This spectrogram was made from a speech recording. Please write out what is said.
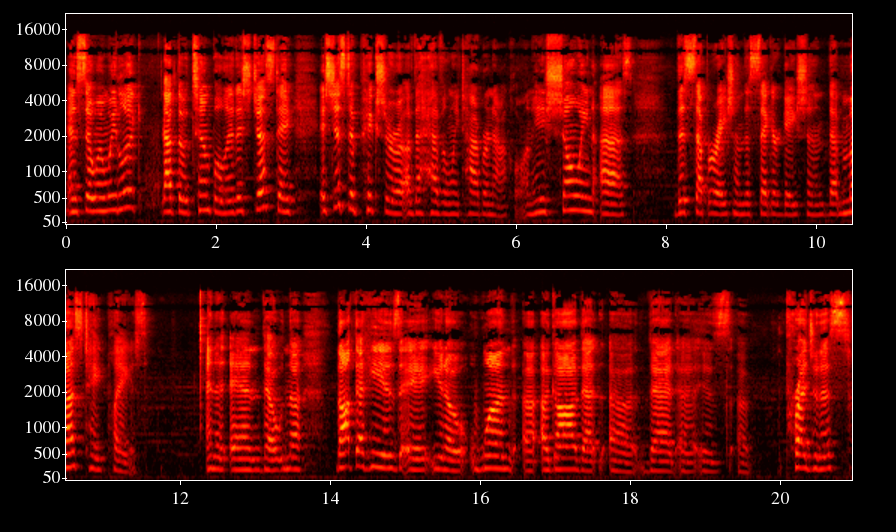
And so when we look at the temple, it is just a it's just a picture of the heavenly tabernacle. And he's showing us this separation, this segregation that must take place. And and the, not that he is a you know one uh, a God that uh, that uh, is prejudiced.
